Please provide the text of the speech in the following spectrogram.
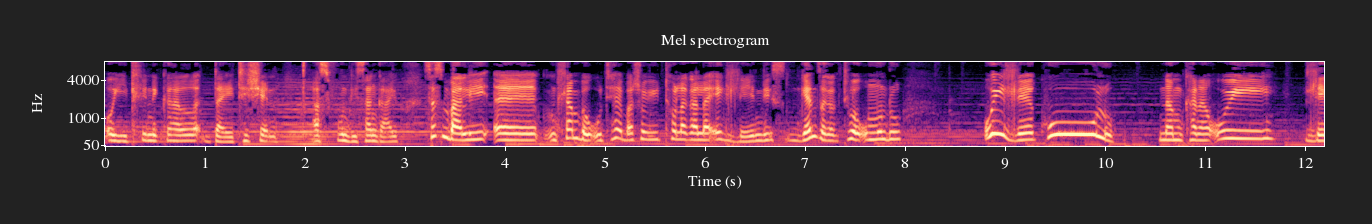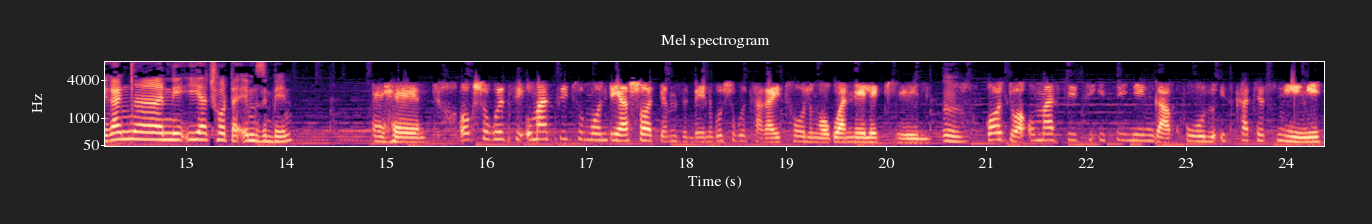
oyi-clinical dietitian asifundisa ngayo. Sesimbali eh mhlambe uthe basho itholakala ekudleni ngenzeka kuthiwa umuntu uyidle khulu namkhana uyidle kancane iyachoda emzimbeni ehe okusho ukuthi uma sithi umuntu iyashoda emzimbeni kusho ukuthi akayitholi ngokwanele ekudleni. Mm. kodwa uma sithi isiningi kakhulu isikhathi esiningi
